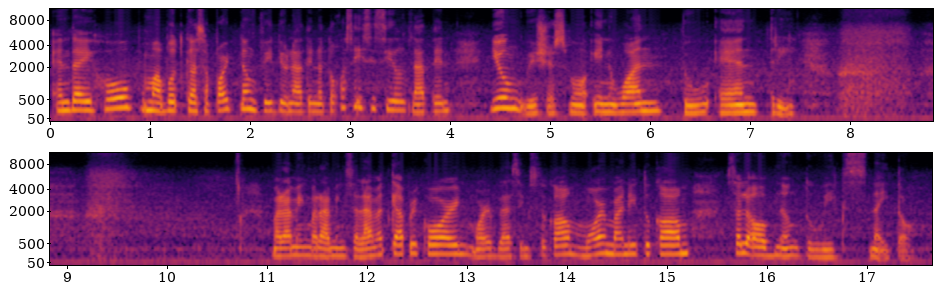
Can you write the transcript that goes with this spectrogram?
And I hope umabot ka sa part ng video natin na to kasi isi-seal natin yung wishes mo in 1, 2, and 3. Maraming maraming salamat Capricorn. More blessings to come, more money to come sa loob ng 2 weeks na ito.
